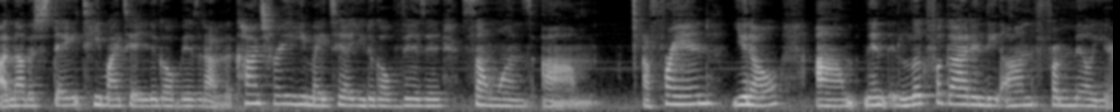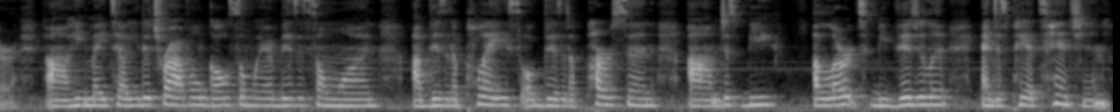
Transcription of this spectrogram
another state. He might tell you to go visit out of the country. He may tell you to go visit someone's um, a friend, you know. Um, then look for God in the unfamiliar. Uh, he may tell you to travel, go somewhere, visit someone, uh, visit a place or visit a person. Um, just be alert, be vigilant, and just pay attention.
